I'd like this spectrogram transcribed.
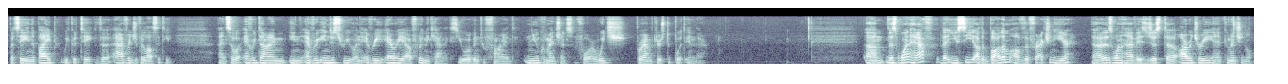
But say in a pipe, we could take the average velocity. And so every time in every industry or in every area of fluid mechanics, you are going to find new conventions for which parameters to put in there. Um, this one half that you see at the bottom of the fraction here, uh, this one half is just uh, arbitrary and conventional.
